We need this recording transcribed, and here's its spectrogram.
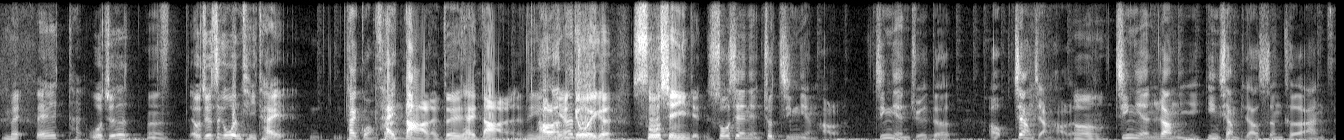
没，哎，太，我觉得，嗯，我觉得这个问题太太广太大了，对，太大了。你你要给我一个缩限一点，缩限一点，就今年好了。今年觉得，哦，这样讲好了，嗯，今年让你印象比较深刻的案子，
